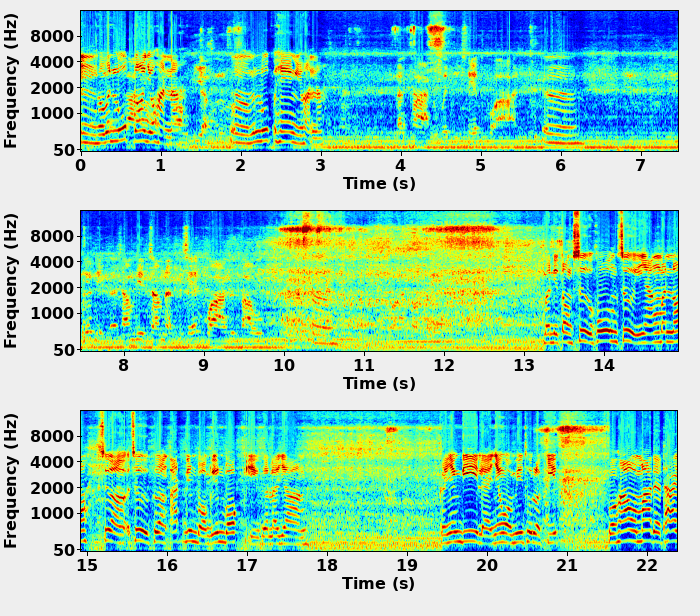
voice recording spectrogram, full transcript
อืมเพราะมันรูปเนาะอยู่หั่นนะเบี่ยงเออมันรูปแห้งอยู่หั่นนะราคาก็เป็นอยู่เซตกว่าอืมเรื่องนี้ก็ทำเฮ็ดทำนั่นก็เซตกว่าคือเก่าเออกว่าตอนนี้มันนี่ต้องซื้อโฮงซื้ออีหยังมันเนาะซื้อซื้อเครื่องอัดดินบอกดินบล็อกอีกแต่ละอย่าง ก็ยังดีแหละยังว่ามีธุรกิจพวกเฮามาแต่ไทย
